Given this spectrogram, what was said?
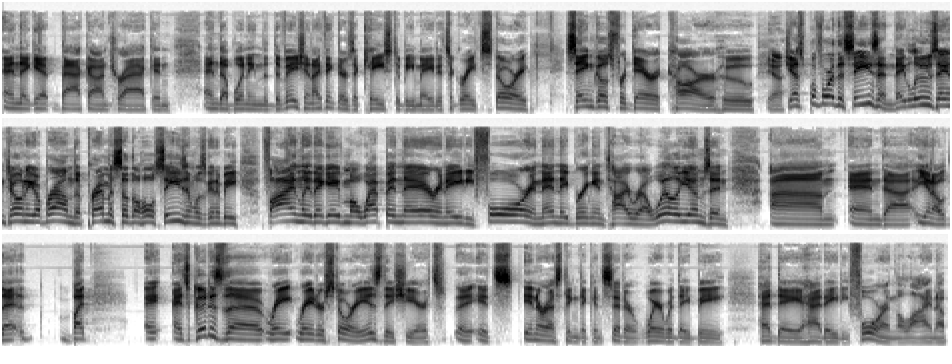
and they get back on track and end up winning the division, I think there's a case to be made. It's a great story. Same goes for Derek Carr, who Yeah. just before the season, they lose Antonio Brown. The premise of the whole season was going to be finally they gave him a weapon there in 84, and then they bring in Tyrell Williams and um and uh, you know that but as good as the Ra- Raider story is this year, it's it's interesting to consider where would they be had they had 84 in the lineup.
